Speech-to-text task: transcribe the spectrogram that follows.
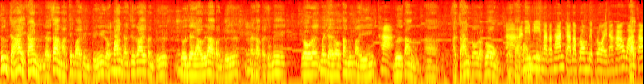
ซึ่งจะให้กันแล้วสามารถเก็บไว้เป็นปีเราอืมปั้นกันจะไร่ปันผืออมโดยใช้เวลาปันผืออมนะครับไอ้ตรงนี้เราไม่ใช่เราตั้งขึ้นมาเองค่ะโดยตั้งอ่าอาจารย์เขารับรองอ่าแล้วก็อันนี้มีมาตรฐานการรับรองเรียบร้อยนะคะ ว่าครับสา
